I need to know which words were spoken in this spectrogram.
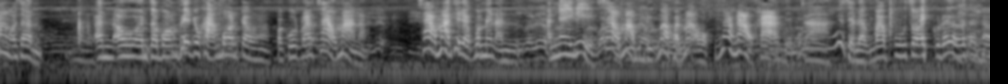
งว่าสั่นอันเอาอันตะบองเพชรอยู่ข้างบ่อนเจ้าน่ะปรากฏว่าเช้ามาน่ะ เช้ามาที่แรกบ่แม่นอัน อันใหญ่ดิเช้ามาดึกมาผันมาออกเงาเงาๆคาจ้ะอุ้ยเสียดังว่าปูซอยกูเด้อสั่นน่ะ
